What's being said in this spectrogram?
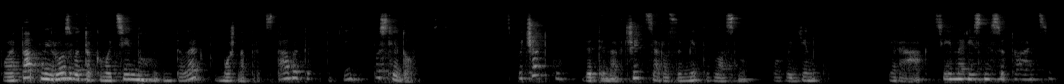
Поетапний розвиток емоційного інтелекту можна представити у такій послідовності. Спочатку дитина вчиться розуміти власну поведінку і реакції на різні ситуації,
